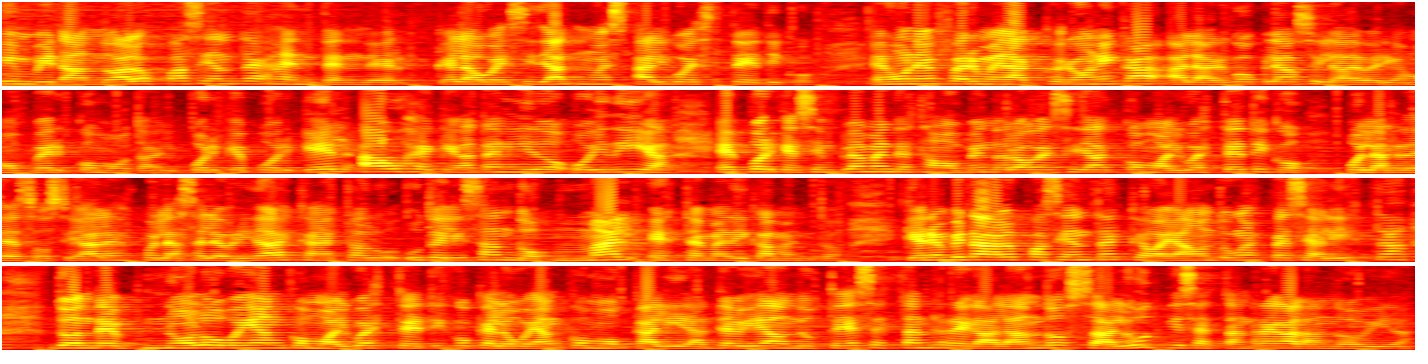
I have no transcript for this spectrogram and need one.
invitando a los pacientes a entender que la obesidad no es algo estético, es una enfermedad crónica a largo plazo y la deberíamos ver como tal. Porque porque el auge que ha tenido hoy día es porque simplemente estamos viendo la obesidad como algo estético por las redes sociales, por las celebridades que han estado utilizando mal este medicamento. Quiero invitar a los pacientes que vayan a un especialista donde no lo vean como algo estético, que lo vean como calidad de vida, donde ustedes se están regalando salud y se están regalando vida.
